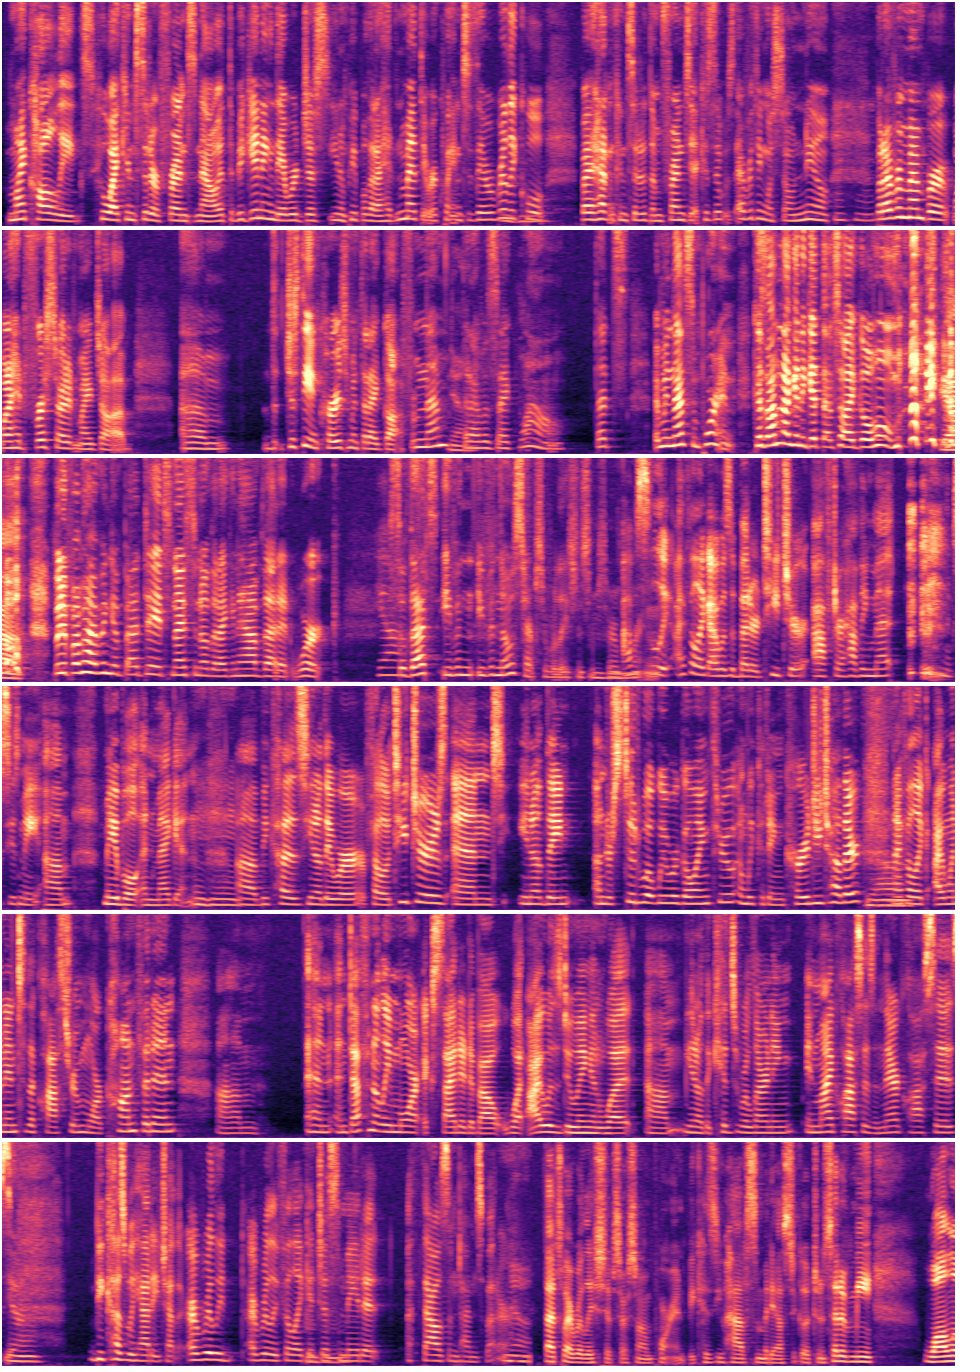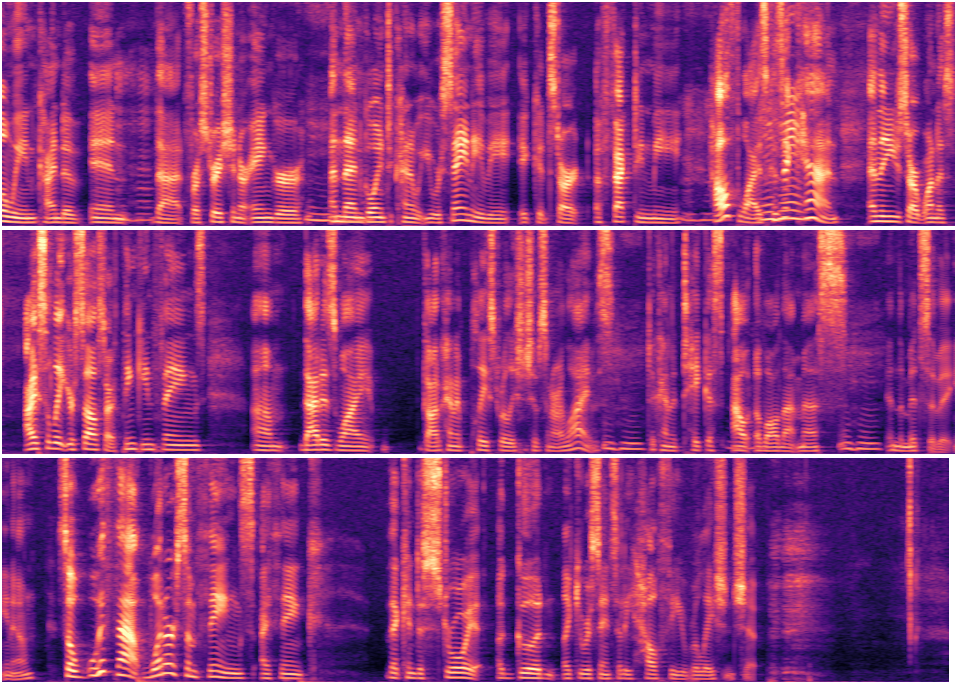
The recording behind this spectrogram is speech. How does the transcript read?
My colleagues, who I consider friends now, at the beginning they were just you know people that I had met. They were acquaintances. They were really cool, but I hadn't considered them friends yet because it was everything was so new. But I remember when I had first started my job. Um, th- just the encouragement that I got from them Yeah. that I was like, wow, that's, I mean, that's important because I'm not going to get that till I go home. Yeah. know? But if I'm having a bad day, it's nice to know that I can have that at work. Yeah. So that's even, even those types of relationships are important. Absolutely. I feel like I was a better teacher after having met, excuse me, um, Mabel and Megan, uh, because, you know, they were fellow teachers and, you know, they understood what we were going through and we could encourage each other. Yeah. And I feel like I went into the classroom more confident. Um, and, and definitely more excited about what I was doing and what um, you know the kids were learning in my classes and their classes Yeah. because we had each other. I really I really feel like it just mm-hmm. made it a thousand times better. Yeah. That's why relationships are so important because you have somebody else to go to instead of me wallowing kind of in mm-hmm. that frustration or anger mm-hmm. and then going to kind of what you were saying Evie it could start affecting me health wise because it can and then you start want to isolate yourself start thinking things um, that is why God kind of placed relationships in our lives mm-hmm. to kind of take us out mm-hmm. of all that mess mm-hmm. in the midst of it you know so with that what are some things I think that can destroy a good, like you were saying, Sally, healthy relationship.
